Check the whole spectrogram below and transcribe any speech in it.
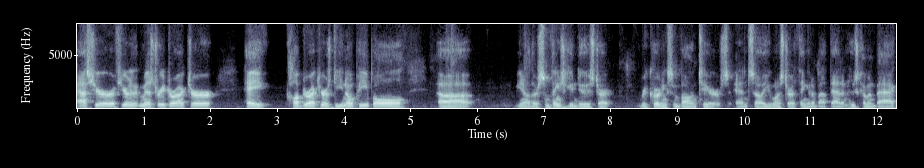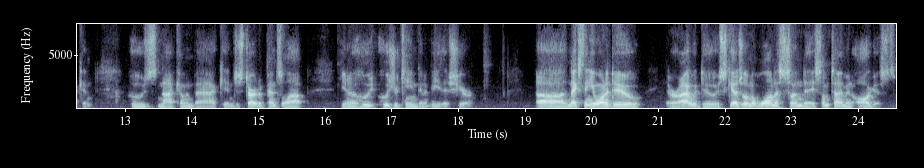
ask your if you're the ministry director, hey, club directors, do you know people? Uh, you know, there's some things you can do to start recruiting some volunteers, and so you want to start thinking about that and who's coming back and who's not coming back, and just start to pencil out, you know, who who's your team going to be this year. Uh, next thing you want to do, or I would do, is schedule an Awana Sunday sometime in August.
